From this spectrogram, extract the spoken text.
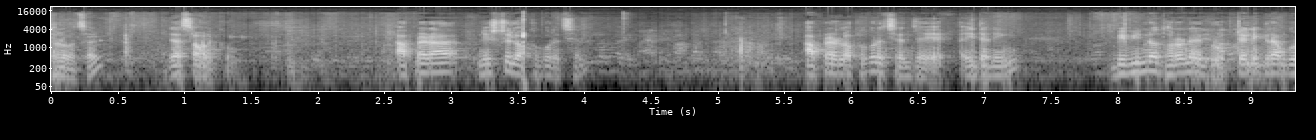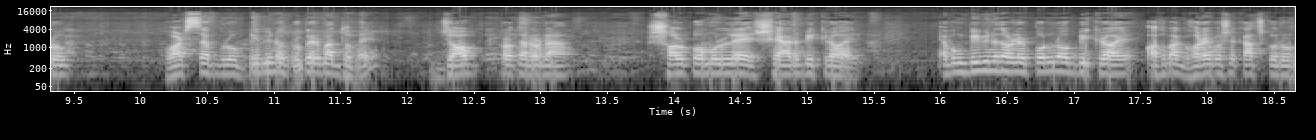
ধন্যবাদ, স্যার। আসসালামু আলাইকুম। আপনারা নিশ্চয়ই লক্ষ্য করেছেন, আপনারা লক্ষ্য করেছেন যে ইদানিং বিভিন্ন ধরনের group Telegram group WhatsApp group বিভিন্ন গ্রুপের মাধ্যমে জব প্রতারণা, স্বল্প মূল্যে শেয়ার বিক্রয় এবং বিভিন্ন ধরনের পণ্য বিক্রয় অথবা ঘরে বসে কাজ করুন,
